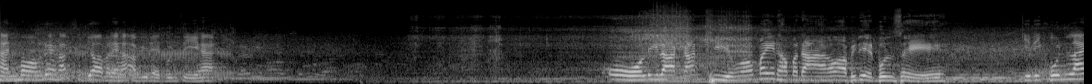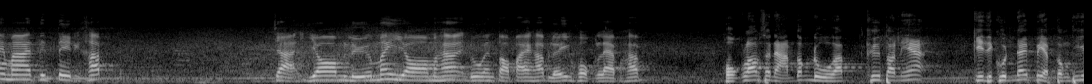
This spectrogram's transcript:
หันมองด้วยครับ สุดยอดไปเลยครับอภิเดชบุญศรีฮะโอ้ลีลาการขี่ของเขาไม่ธรรมดาครับอภิเดชบุญศรี กิติคุณไล่มาติดๆครับ จะยอมหรือไม่ยอมฮะ ดูกันต่อไปครับ เหลืออีก6แลบครับ หกรอบสนามต้องดูครับ คือตอนเนี้ยกิติคุณได้เปรียบตรงที่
